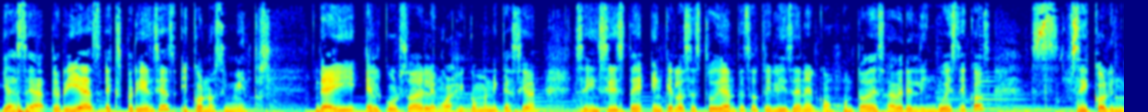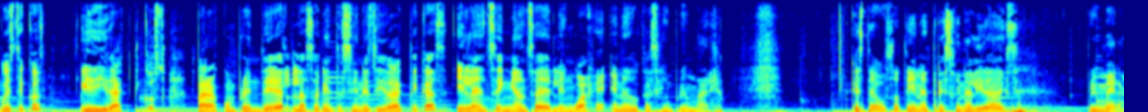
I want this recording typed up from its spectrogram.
ya sea teorías, experiencias y conocimientos. De ahí, el curso de lenguaje y comunicación se insiste en que los estudiantes utilicen el conjunto de saberes lingüísticos, psicolingüísticos y didácticos para comprender las orientaciones didácticas y la enseñanza del lenguaje en educación primaria. Este uso tiene tres finalidades. Primera,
